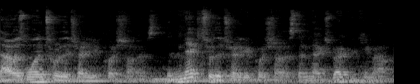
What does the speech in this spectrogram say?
That was one tour they tried to get pushed on us. The next tour they tried to get pushed on us, the next record came out,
